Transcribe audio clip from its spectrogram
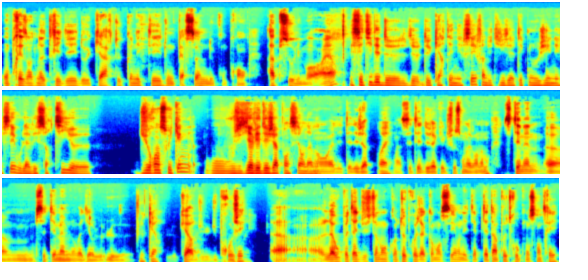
on présente notre idée de carte connectée dont personne ne comprend absolument rien. Et cette idée de, carte NFC, enfin d'utiliser la technologie NFC, vous l'avez sortie durant ce week-end ou vous y aviez déjà pensé en amont? Non, elle était déjà. Ouais. c'était déjà quelque chose qu'on avait en amont. C'était même, euh, c'était même, on va dire le le, cœur, le cœur du, projet. Euh, là où peut-être justement quand le projet a commencé, on était peut-être un peu trop concentré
